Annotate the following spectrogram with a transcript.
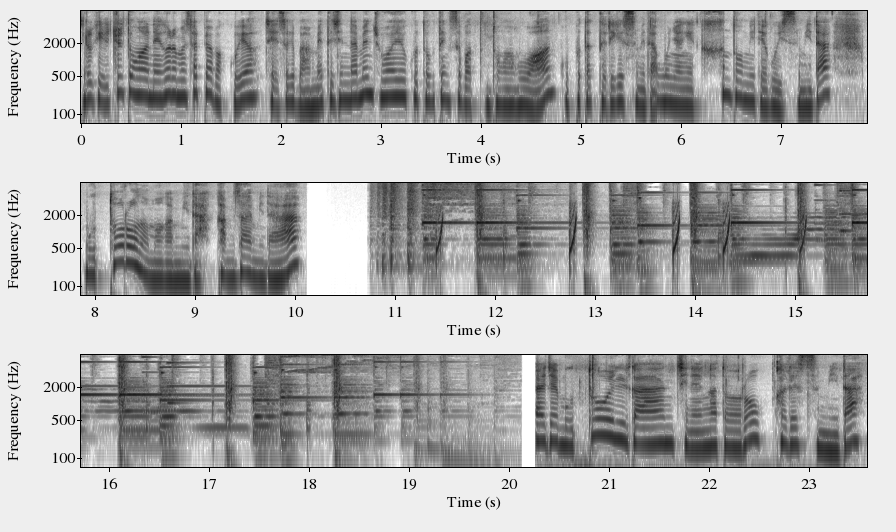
이렇게 일주일 동안의 흐름을 살펴봤고요. 제 해석이 마음에 드신다면 좋아요, 구독, Thanks 버튼 통한 후원 꼭 부탁드리겠습니다. 운영에 큰 도움이 되고 있습니다. 무토로 넘어갑니다. 감사합니다. 자, 이제 무토일간 진행하도록 하겠습니다.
